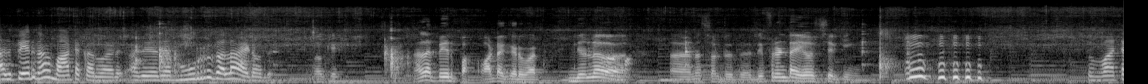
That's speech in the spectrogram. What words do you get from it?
அது பேர் தான் வாட்ட கருவாடு அது முருகெல்லாம் ஆகிடும் அது. ஓகே. நல்ல பேர்ப்பா வாட்டர் கருவாட் இது என்ன சொல்றது டிஃப்ரெண்டா யோசிச்சிருக்கீங்க. வாட்ட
